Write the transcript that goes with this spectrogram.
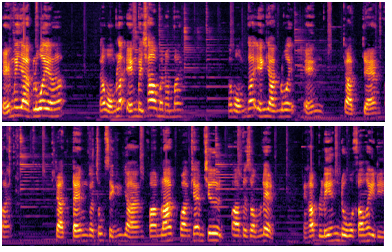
เอ็งไม่อยากรวยเหรอนะผมแล้วเอ็งไปเช่ามันทำไมนะผมถ้าเอ็งอยากรวยเอ็งจัดแจงไป จัดเต็มกับทุกสิ่งทุกอย่างความรักความแช่มชื่นความประสมเร็จนะครับ เลี้ยงดูเขาให้ดี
